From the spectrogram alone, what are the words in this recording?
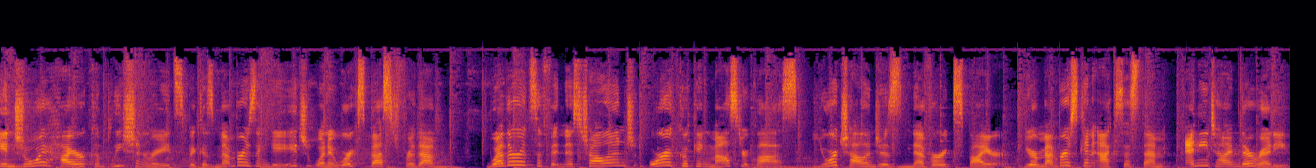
Enjoy higher completion rates because members engage when it works best for them. Whether it's a fitness challenge or a cooking masterclass, your challenges never expire. Your members can access them anytime they're ready.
